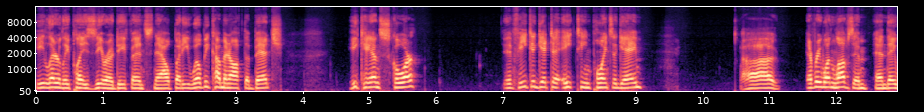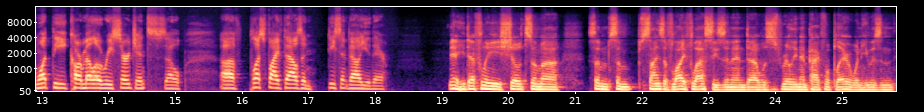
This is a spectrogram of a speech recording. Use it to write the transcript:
he literally plays zero defense now, but he will be coming off the bench. He can score. If he could get to 18 points a game, uh, everyone loves him, and they want the Carmelo resurgence. So, uh, plus 5,000, decent value there. Yeah, he definitely showed some uh, some some signs of life last season, and uh, was really an impactful player when he was in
